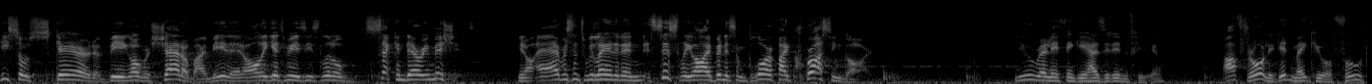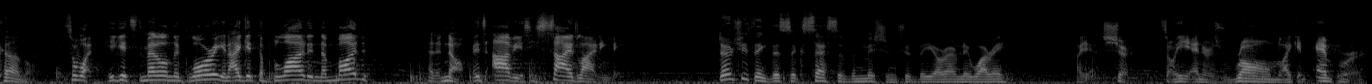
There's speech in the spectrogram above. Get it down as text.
He's so scared of being overshadowed by me that all he gives me is these little secondary missions. You know, ever since we landed in Sicily, all I've been is some glorified crossing guard. You really think he has it in for you? After all, he did make you a full colonel. So what? He gets the medal and the glory, and I get the blood and the mud? And no, it's obvious he's sidelining me. Don't you think the success of the mission should be your only worry? Oh yeah, sure. So he enters Rome like an emperor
